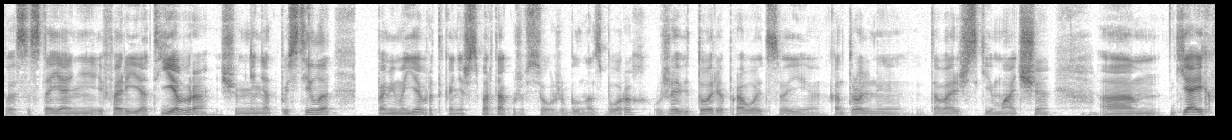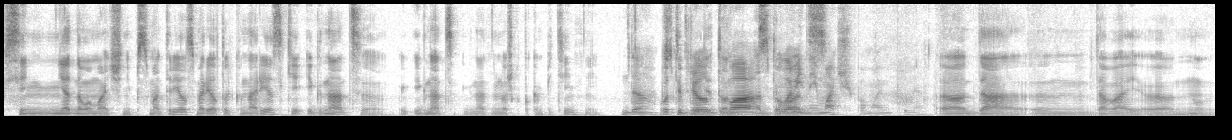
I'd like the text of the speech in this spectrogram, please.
в состоянии эйфории от евро, еще меня не отпустило помимо Евро-то, конечно, Спартак уже все, уже был на сборах, уже Витория проводит свои контрольные товарищеские матчи. Mm-hmm. Я их все ни одного матча не посмотрел, смотрел только нарезки. Игнат, э, Игнат, Игнат немножко покомпетентней. Да, вот и будет два с половиной матча, по-моему, примерно. Uh, да, uh, давай, uh, ну,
